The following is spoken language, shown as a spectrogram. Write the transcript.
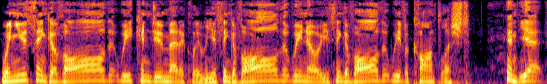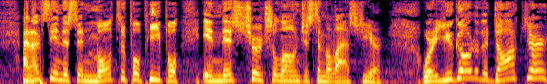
When you think of all that we can do medically, when you think of all that we know, you think of all that we've accomplished, And yet, and I've seen this in multiple people in this church alone just in the last year, where you go to the doctor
